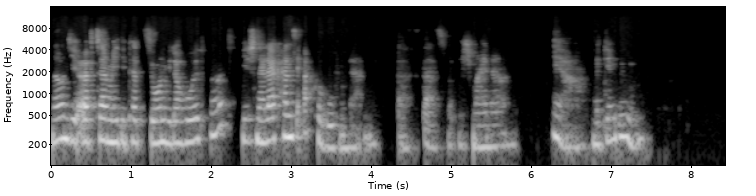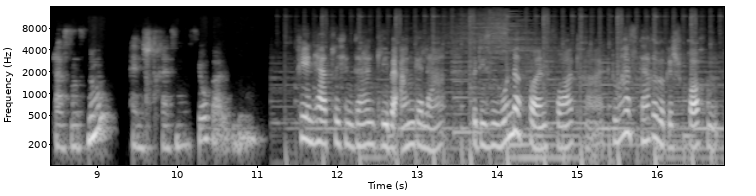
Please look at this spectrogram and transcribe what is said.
Ne? Und je öfter Meditation wiederholt wird, je schneller kann sie abgerufen werden. Das ist das, was ich meine, ja, mit dem Üben. Lass uns nun ein stressendes Yoga üben. Vielen herzlichen Dank, liebe Angela, für diesen wundervollen Vortrag. Du hast darüber gesprochen,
